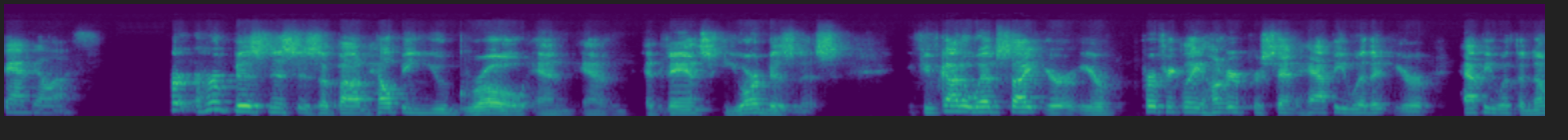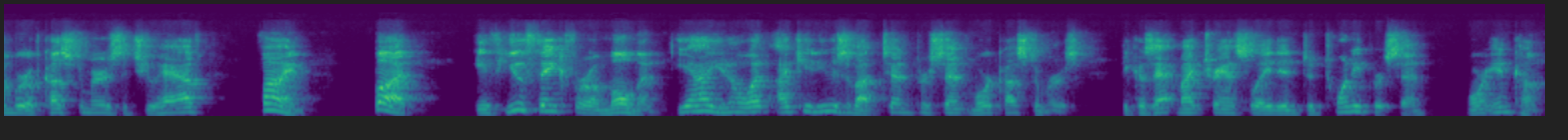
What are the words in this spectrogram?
fabulous. Her, her business is about helping you grow and, and advance your business. If you've got a website, you're, you're perfectly 100% happy with it, you're happy with the number of customers that you have, fine. But if you think for a moment, yeah, you know what, I could use about 10% more customers because that might translate into 20% more income.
